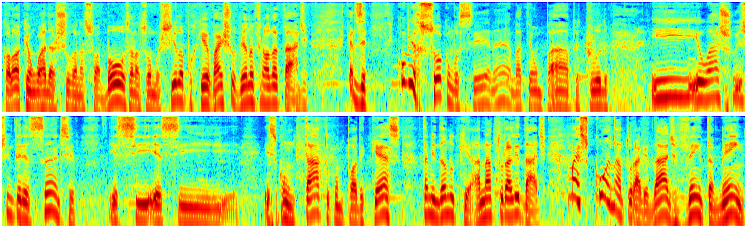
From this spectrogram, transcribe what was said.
coloque um guarda-chuva na sua bolsa, na sua mochila, porque vai chover no final da tarde. Quer dizer, conversou com você, né, bateu um papo e tudo. E eu acho isso interessante, esse, esse, esse contato com o podcast está me dando o quê? A naturalidade. Mas com a naturalidade vem também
